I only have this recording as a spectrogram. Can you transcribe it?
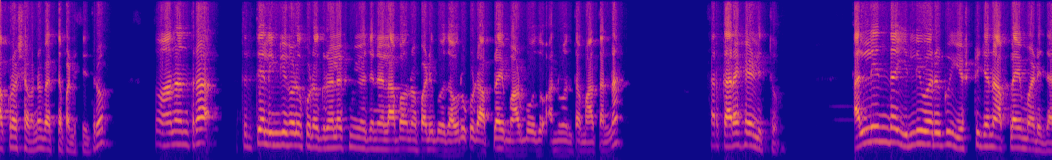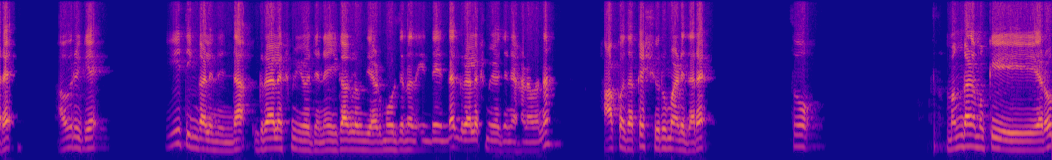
ಆಕ್ರೋಶವನ್ನು ವ್ಯಕ್ತಪಡಿಸಿದ್ರು. ಸೊ ಆನಂತರ ತೃತೀಯ ಲಿಂಗಿಗಳು ಕೂಡ ಗೃಹಲಕ್ಷ್ಮಿ ಯೋಜನೆ ಲಾಭವನ್ನು ಪಡಿಬಹುದು ಅವರು ಕೂಡ ಅಪ್ಲೈ ಮಾಡಬಹುದು ಅನ್ನುವಂತ ಮಾತನ್ನ ಸರ್ಕಾರ ಹೇಳಿತ್ತು. ಅಲ್ಲಿಂದ ಇಲ್ಲಿವರೆಗೂ ಎಷ್ಟು ಜನ ಅಪ್ಲೈ ಮಾಡಿದ್ದಾರೆ, ಅವರಿಗೆ ಈ ತಿಂಗಳಿನಿಂದ ಗೃಹಲಕ್ಷ್ಮಿ ಯೋಜನೆ, ಈಗಾಗಲೇ ಒಂದು ಎರಡ್ ಮೂರು ದಿನದ ಹಿಂದೆಯಿಂದ ಗೃಹಲಕ್ಷ್ಮಿ ಯೋಜನೆ ಹಣವನ್ನ ಹಾಕೋದಕ್ಕೆ ಶುರು ಮಾಡಿದ್ದಾರೆ. ಸೊ ಮಂಗಳಮುಖಿಯರು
